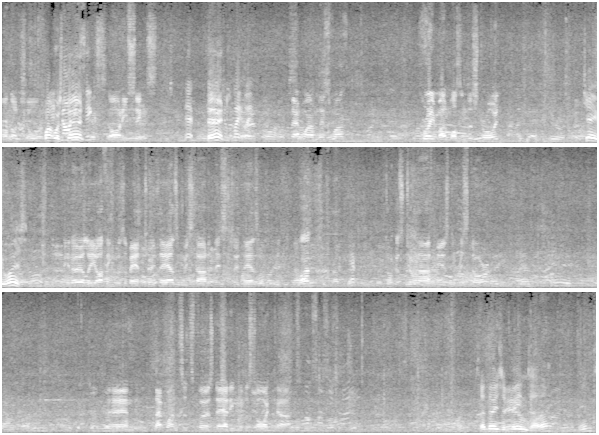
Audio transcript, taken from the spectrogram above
I'm not sure. What was burnt? 96? 96. Yep, Burnt. completely. That one, this one. Green one wasn't destroyed. Gee whiz. In early, I think it was about 2000 we started this, 2001. Yep. Took us two and a half years to restore it. And that one's its first outing with a sidecar. So these are Vin's, are they? Vin's?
